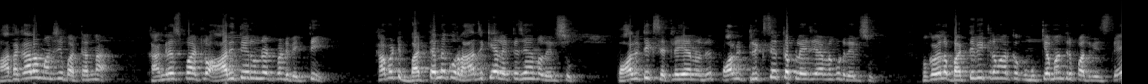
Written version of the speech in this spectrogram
పాతకాలం మనిషి బట్టన్న. కాంగ్రెస్ పార్టీలో ఆరితేరు ఉన్నటువంటి వ్యక్తి. కాబట్టి బట్టన్నకు రాజకీయాలు ఎట్లా చేయాలో తెలుసు. పాలిటిక్స్ ఎట్లా చేయాలో తెలుసు. పాలిట్రిక్స్ ఎట్లా ప్లే చేయాలో కూడా తెలుసు. ఒకవేళ బట్టి విక్రమార్కకు ముఖ్యమంత్రి పదవి ఇస్తే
